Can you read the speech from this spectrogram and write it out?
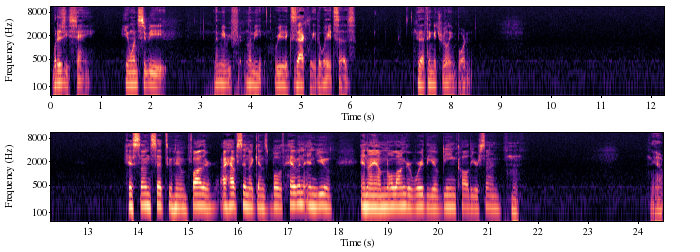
What does he say? He wants to be. Let me refer, let me read it exactly the way it says, because I think it's really important. His son said to him, Father, I have sinned against both heaven and you, and I am no longer worthy of being called your son. Hmm. Yep,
